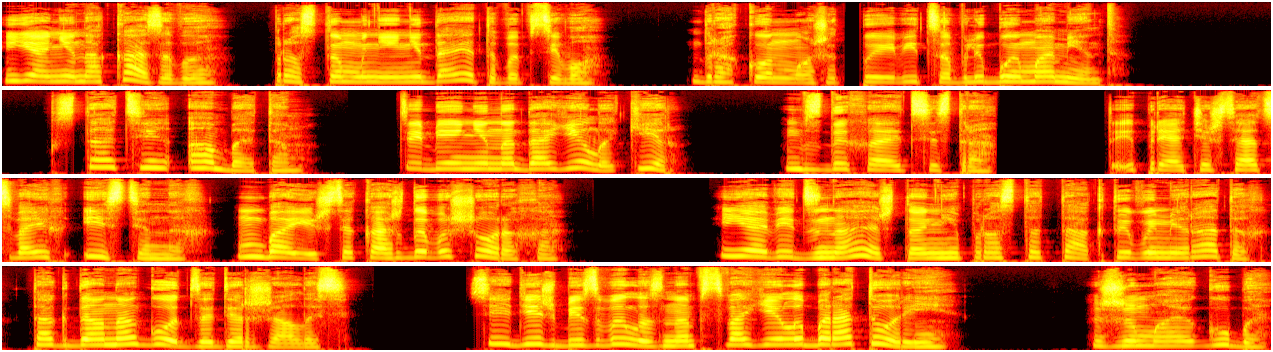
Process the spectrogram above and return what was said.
Я не наказываю, просто мне не до этого всего. Дракон может появиться в любой момент. Кстати, об этом. Тебе не надоело, Кир? Вздыхает сестра. Ты прячешься от своих истинных, боишься каждого шороха. Я ведь знаю, что не просто так ты в Эмиратах тогда на год задержалась. Сидишь безвылазно в своей лаборатории. Сжимаю губы,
